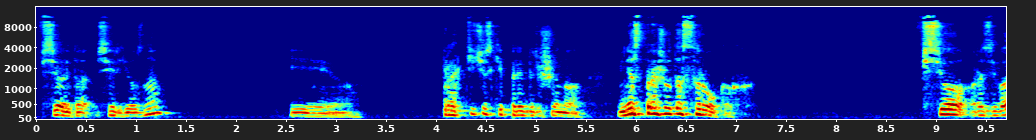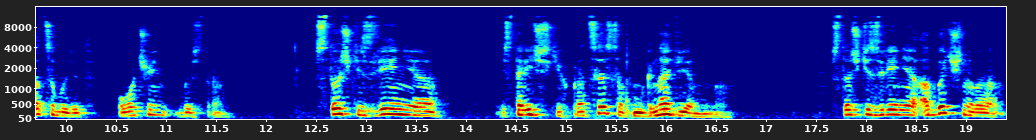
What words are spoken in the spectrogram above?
все это серьезно и практически предрешено. Меня спрашивают о сроках. Все развиваться будет очень быстро. С точки зрения исторических процессов мгновенно. С точки зрения обычного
